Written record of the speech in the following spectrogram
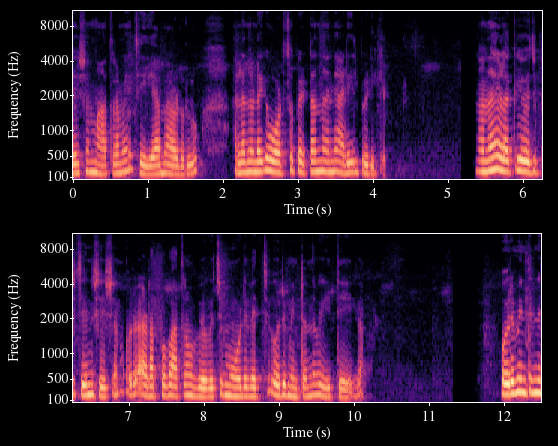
ശേഷം മാത്രമേ ചെയ്യാൻ പാടുള്ളൂ. അല്ലെന്നുണ്ടെങ്കിൽ ഓട്സ് പെട്ടെന്ന് തന്നെ അടിയിൽ പിടിക്കും. നന്നായി ഇളക്കി യോജിപ്പിച്ചതിന് ശേഷം ഒരു അടപ്പ് പാത്രം ഉപയോഗിച്ച് മൂടി വെച്ച് ഒരു മിനിറ്റ് ഒന്ന് വെയിറ്റ് ചെയ്യുക. ഒരു മിനിറ്റിന്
